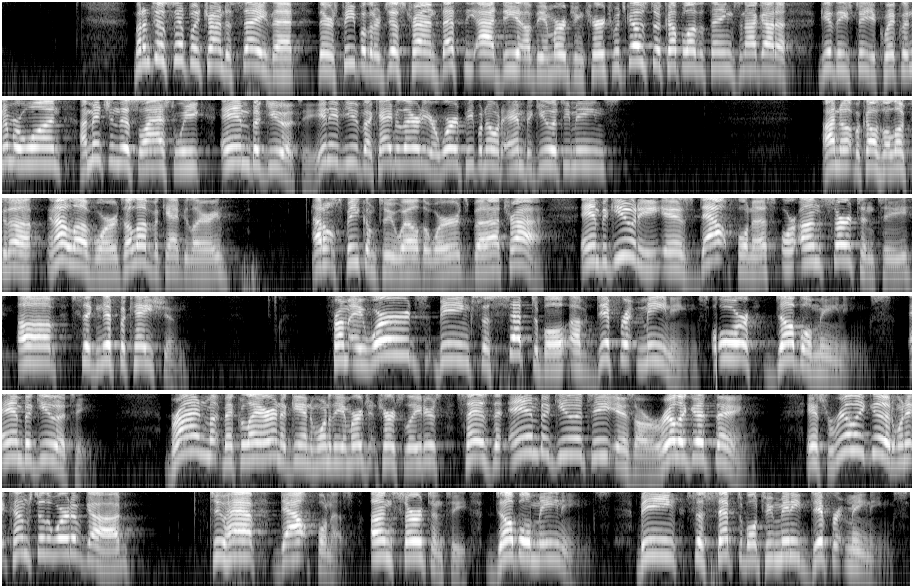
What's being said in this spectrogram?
But I'm just simply trying to say that there's people that are just trying, that's the idea of the emerging church, which goes to a couple other things, and I got to give these to you quickly. Number one, I mentioned this last week ambiguity. Any of you vocabulary or word people know what ambiguity means? I know it because I looked it up, and I love words, I love vocabulary. I don't speak them too well, the words, but I try. Ambiguity is doubtfulness or uncertainty of signification from a word's being susceptible of different meanings or double meanings, ambiguity. Brian McLaren, again, one of the emergent church leaders, says that ambiguity is a really good thing. It's really good when it comes to the Word of God to have doubtfulness, uncertainty, double meanings, being susceptible to many different meanings.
